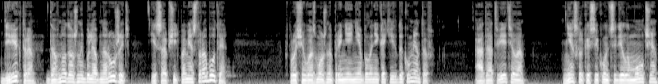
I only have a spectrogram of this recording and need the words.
директора давно должны были обнаружить и сообщить по месту работы. Впрочем, возможно, при ней не было никаких документов. Ада ответила, несколько секунд сидела молча,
